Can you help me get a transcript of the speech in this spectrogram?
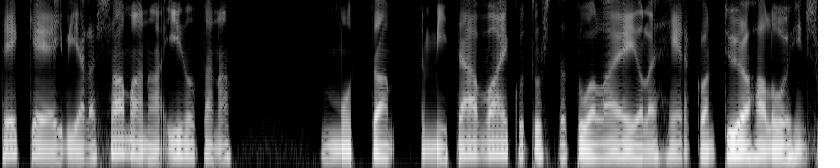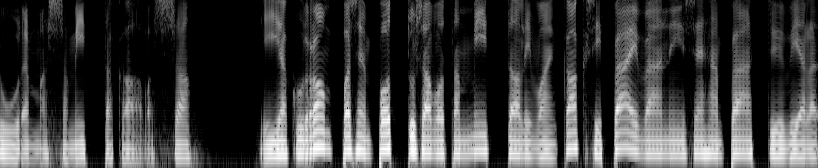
tekee vielä samana iltana. Mutta mitään vaikutusta tuolla ei ole Herkon työhaluihin suuremmassa mittakaavassa. Ja kun Romppasen pottusavotan mitta oli vain kaksi päivää, niin sehän päättyy vielä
